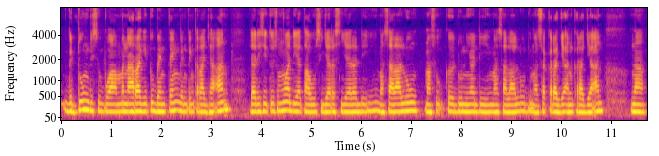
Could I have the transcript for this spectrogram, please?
gedung di sebuah menara gitu benteng benteng kerajaan. Dari situ semua dia tahu sejarah-sejarah di masa lalu masuk ke dunia di masa lalu di masa kerajaan-kerajaan. Nah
